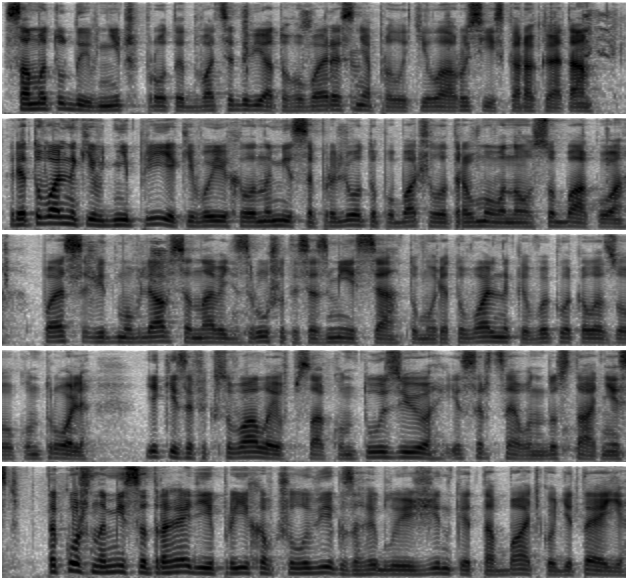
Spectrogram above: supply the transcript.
Саме туди в ніч проти 29 вересня прилетіла російська ракета. Рятувальники в Дніпрі, які виїхали на місце прильоту, побачили травмованого собаку. Пес відмовлявся навіть зрушитися з місця, тому рятувальники викликали зооконтроль які зафіксували в пса контузію і серцеву недостатність. Також на місце трагедії приїхав чоловік загиблої жінки та батько дітей,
